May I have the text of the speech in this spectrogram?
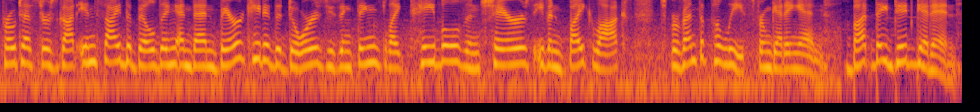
Protesters got inside the building and then barricaded the doors using things like tables and chairs, even bike locks, to prevent the police from getting in. But they did get in.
